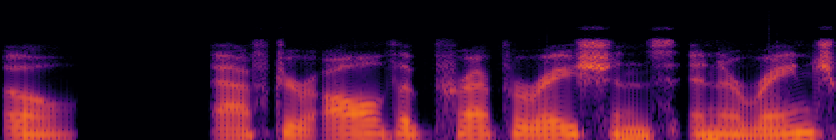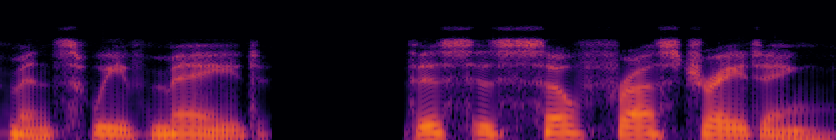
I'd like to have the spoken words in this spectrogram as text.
Oh, after all the preparations and arrangements we've made, this is so frustrating.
